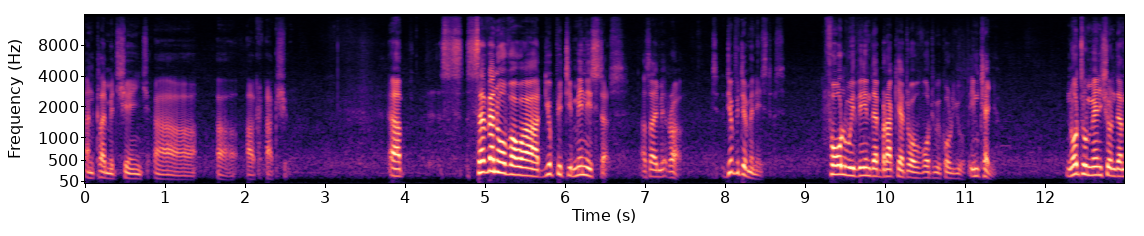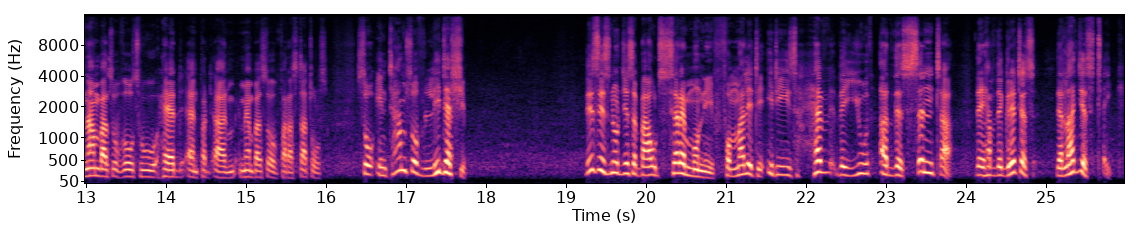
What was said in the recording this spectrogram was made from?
and climate change uh, uh, action. Uh, seven of our deputy ministers, as I wrote, deputy ministers, fall within the bracket of what we call youth in Kenya. Not to mention the numbers of those who head and uh, members of parastatals. So in terms of leadership, this is not just about ceremony, formality. It is have the youth at the center. They have the greatest, the largest stake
